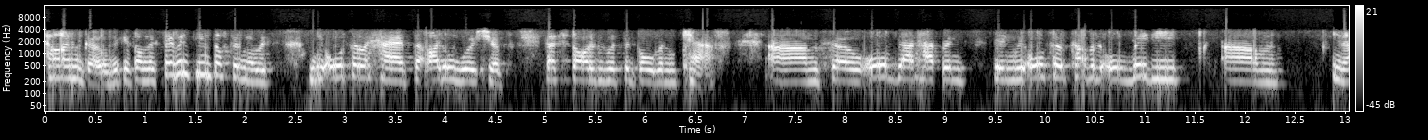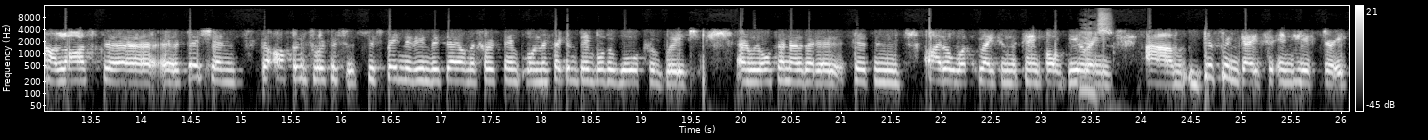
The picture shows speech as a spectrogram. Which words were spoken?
time ago because on the 17th of Tammuz, we also had the idol worship that started with the golden calf. Um, so all of that happened. Then we also covered already. Um, in our last uh, uh, session, the offerings were suspended in this day on the first temple. In the second temple, the walls were breached. And we also know that a certain idol was placed in the temple during yes. um, different dates in history.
